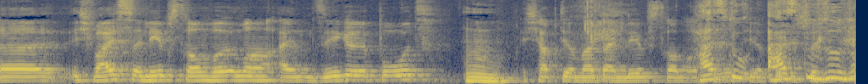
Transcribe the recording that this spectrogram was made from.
Äh, ich weiß, dein Lebenstraum war immer ein Segelboot. Ich habe dir mal deinen Lebenstraum Hm. Hast du, hast du so, so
